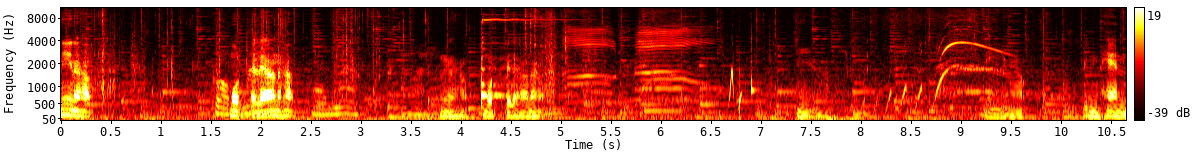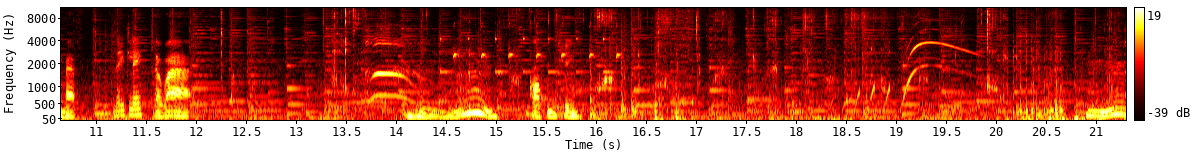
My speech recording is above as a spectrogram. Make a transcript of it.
นี่นะครับ กรอบหมดไปแล้วนะครับ หอมมากอร่อยนี่นะครับ หมดไปแล้วนะครับ นี่นะครับนี่นะครับ เป็นแผ่นแบบเล็กๆ แต่ว่า อื้อหือ กรอบจริงๆอืม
